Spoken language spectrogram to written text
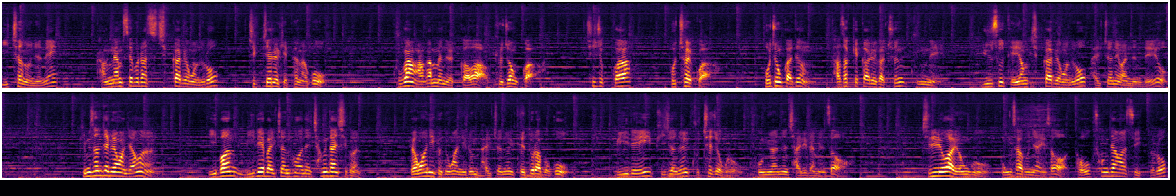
2005년에 강남 세브란스 치과병원으로 직제를 개편하고 구강 아간면외과와 교정과, 치주과, 보철과, 보존과 등 다섯 개 과를 갖춘 국내 유수 대형 치과병원으로 발전해 왔는데요. 김선재 병원장은 이번 미래발전 후원의 창단식은 병원이 그동안 이룬 발전을 되돌아보고 미래의 비전을 구체적으로 공유하는 자리라면서 진료와 연구, 봉사 분야에서 더욱 성장할 수 있도록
